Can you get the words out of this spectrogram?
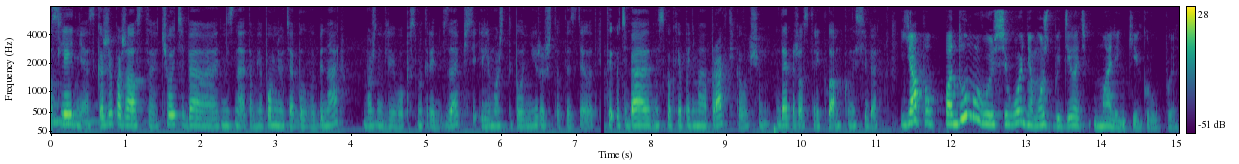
Последнее. Скажи, пожалуйста, что у тебя, не знаю, там, я помню, у тебя был вебинар, можно ли его посмотреть в записи, или, может, ты планируешь что-то сделать? Ты, у тебя, насколько я понимаю, практика, в общем, дай, пожалуйста, рекламку на себя. Я подумываю сегодня, может быть, делать маленькие группы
